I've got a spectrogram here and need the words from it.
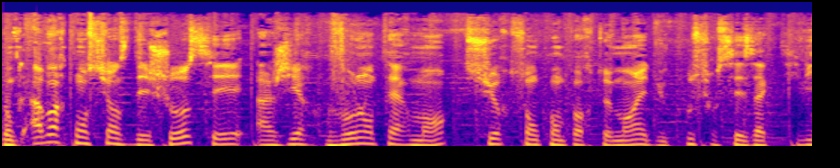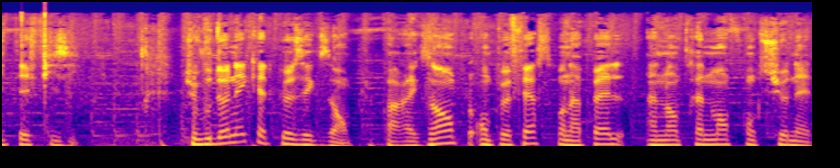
Donc avoir conscience des choses, c'est agir volontairement sur son comportement et du coup sur ses activités physiques. Je vais vous donner quelques exemples. Par exemple, on peut faire ce qu'on appelle un entraînement fonctionnel.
